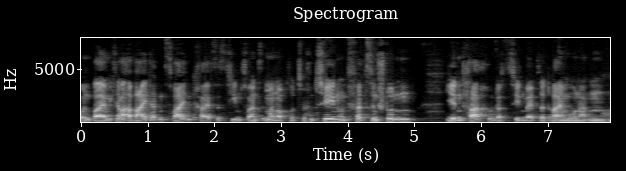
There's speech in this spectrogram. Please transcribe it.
Und beim, ich sag mal, erweiterten zweiten Kreis des Teams waren es immer noch so zwischen 10 und 14 Stunden jeden Tag. Und das ziehen wir jetzt seit drei Monaten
